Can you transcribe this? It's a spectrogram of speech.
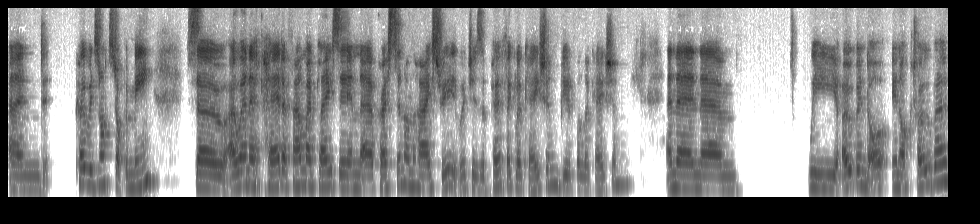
and COVID's not stopping me. So I went ahead. I found my place in uh, Preston on the High Street, which is a perfect location, beautiful location. And then um, we opened in October.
